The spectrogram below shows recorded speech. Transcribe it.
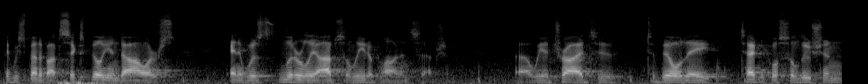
I think we spent about $6 billion, and it was literally obsolete upon inception. Uh, we had tried to, to build a technical solution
